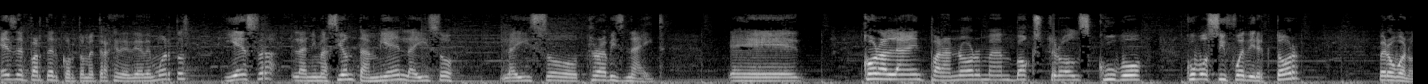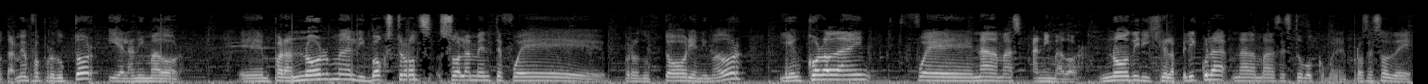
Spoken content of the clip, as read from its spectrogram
Es de parte del cortometraje de Día de Muertos y esa la animación también la hizo la hizo Travis Knight. Eh, Coraline Paranorman Box Trolls Cubo Cubo sí fue director pero bueno, también fue productor y el animador. En Paranormal y Box Trolls solamente fue productor y animador. Y en Coraline fue nada más animador. No dirigió la película, nada más estuvo como en el proceso de,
